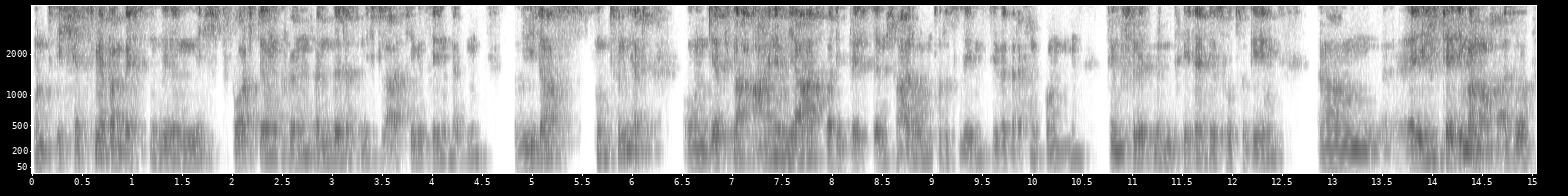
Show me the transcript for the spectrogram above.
Und ich hätte es mir beim besten Willen nicht vorstellen können, wenn wir das nicht live hier gesehen hätten, wie das funktioniert. Und jetzt nach einem Jahr, es war die beste Entscheidung unseres Lebens, die wir treffen konnten, den Schritt mit dem Peter hier so zu gehen. Ähm, er hilft ja immer noch. Also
